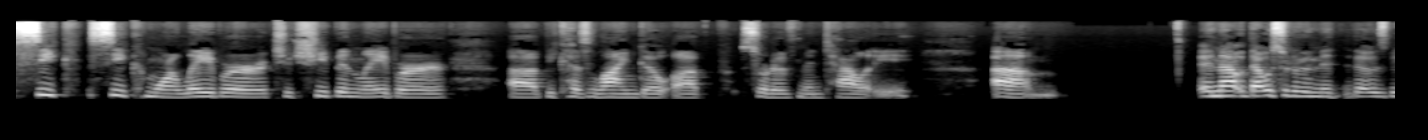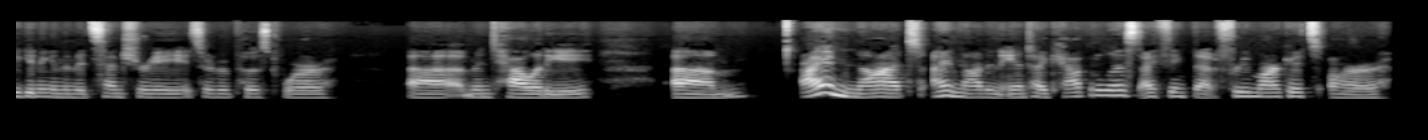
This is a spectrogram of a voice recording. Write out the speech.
seek seek more labor to cheapen labor uh, because line go up sort of mentality. Um, and that that was sort of a mid, that was beginning in the mid century sort of a post war uh, mentality. Um, I am not I am not an anti-capitalist. I think that free markets are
